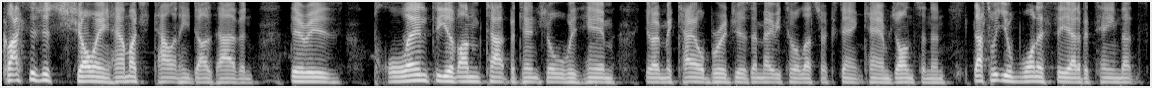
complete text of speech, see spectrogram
Claxton's just showing how much talent he does have, and there is plenty of untapped potential with him, you know, Mikal Bridges and maybe to a lesser extent Cam Johnson. And that's what you want to see out of a team that's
